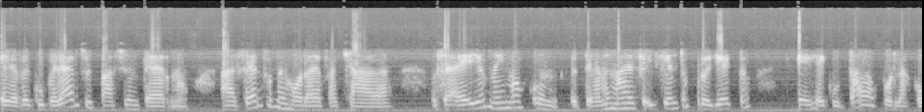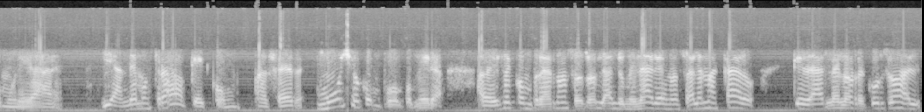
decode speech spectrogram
Eh, recuperar su espacio interno, hacer su mejora de fachada. O sea, ellos mismos con, tenemos más de 600 proyectos ejecutados por las comunidades y han demostrado que con hacer mucho con poco, mira, a veces comprar nosotros las luminarias nos sale más caro que darle los recursos al,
